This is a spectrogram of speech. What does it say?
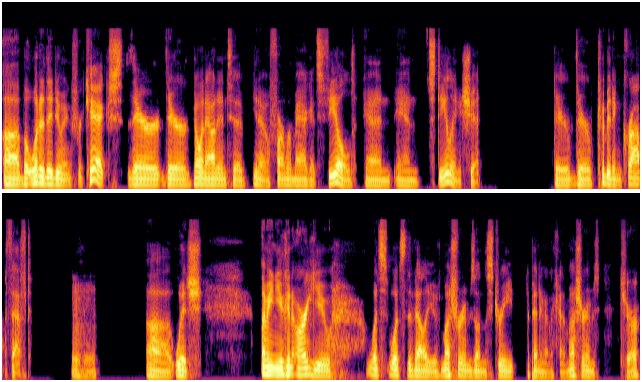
Uh, but what are they doing for kicks? They're they're going out into you know Farmer Maggot's field and and stealing shit. They're they're committing crop theft Mm-hmm. uh, which I mean, you can argue what's what's the value of mushrooms on the street, depending on the kind of mushrooms. Sure.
